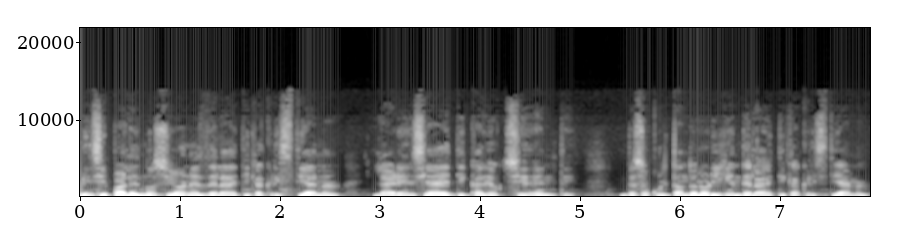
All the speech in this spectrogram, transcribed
Principales nociones de la ética cristiana, la herencia ética de Occidente, desocultando el origen de la ética cristiana,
